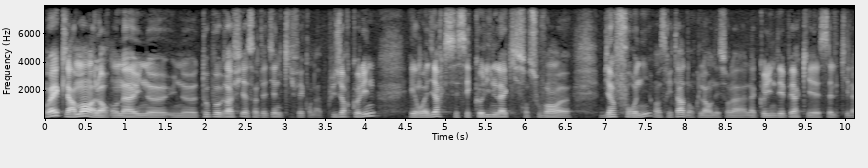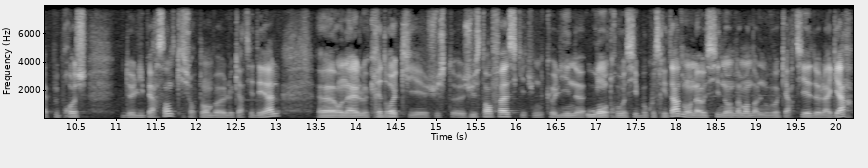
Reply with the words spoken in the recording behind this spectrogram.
Ouais, clairement. Alors, on a une, topographie à Saint-Etienne qui fait qu'on a plusieurs collines. Et on va dire que c'est ces collines-là qui sont souvent euh, bien fournies en street art. Donc là, on est sur la, colline des Pères, qui est celle qui est la plus proche de l'hypercentre qui surplombe le quartier des Halles. Euh, on a le Crédroc qui est juste, juste en face, qui est une colline où on trouve aussi beaucoup de street art, mais on a aussi notamment dans le nouveau quartier de la gare,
